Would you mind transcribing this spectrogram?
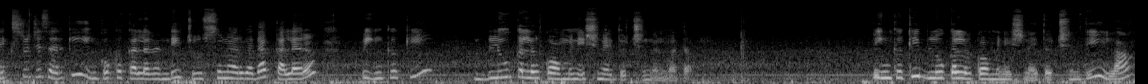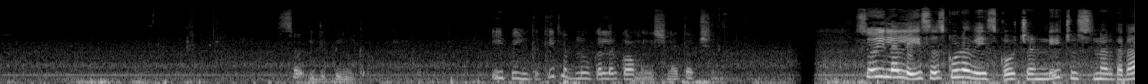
నెక్స్ట్ వచ్చేసరికి ఇంకొక కలర్ అండి. చూస్తున్నారు కదా కలర్ పింక్కి బ్లూ కలర్ కాంబినేషన్ అయితే వచ్చిందనమాట. పింక్కి బ్లూ కలర్ కాంబినేషన్ అయితే వచ్చింది ఇలా. సో ఇది పింక్ ఈ పింక్కి ఇట్లా బ్లూ కలర్ కాంబినేషన్ అయితే వచ్చింది. సో ఇలా లేసెస్ కూడా వేసుకోవచ్చు అండి చూస్తున్నారు కదా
